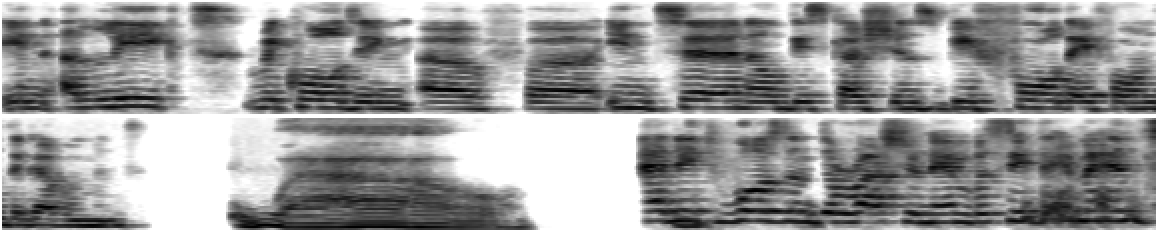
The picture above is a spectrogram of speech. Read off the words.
in a leaked recording of uh, internal discussions before they formed the government. Wow. And it wasn't the Russian embassy they meant,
